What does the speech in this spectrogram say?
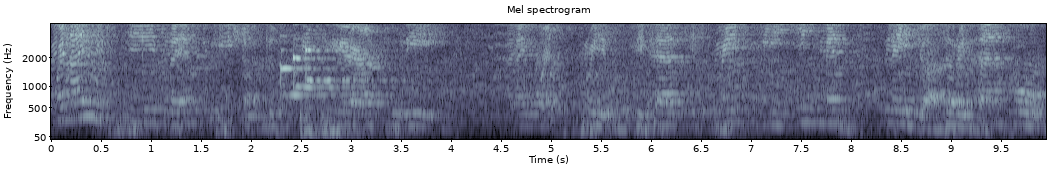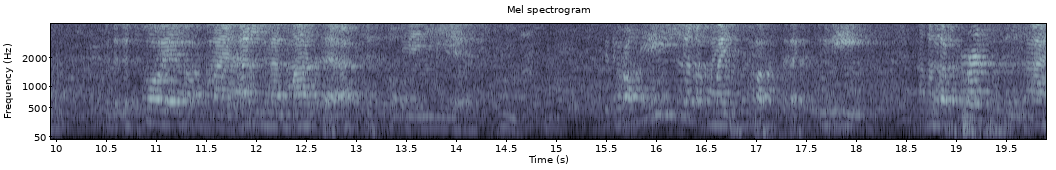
When I received the invitation to speak here today, I was thrilled because it brings me immense pleasure to return home to the soil of my alma mater after so many years. The foundation of my success today and the person I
